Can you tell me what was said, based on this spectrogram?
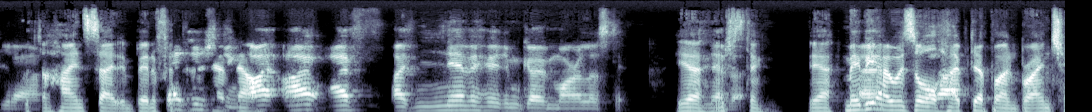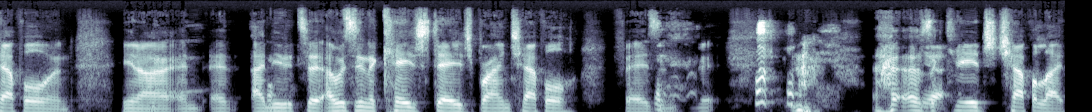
Yeah. with the hindsight and benefit That's have interesting. I, I, I've I've never heard him go moralistic. Yeah, Never. interesting. Yeah, maybe Uh, I was all hyped up on Bryan Chapell, and you know, and and I needed to. I was in a cage stage Bryan Chapell phase, and I was Yeah. a cage Chapellite,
